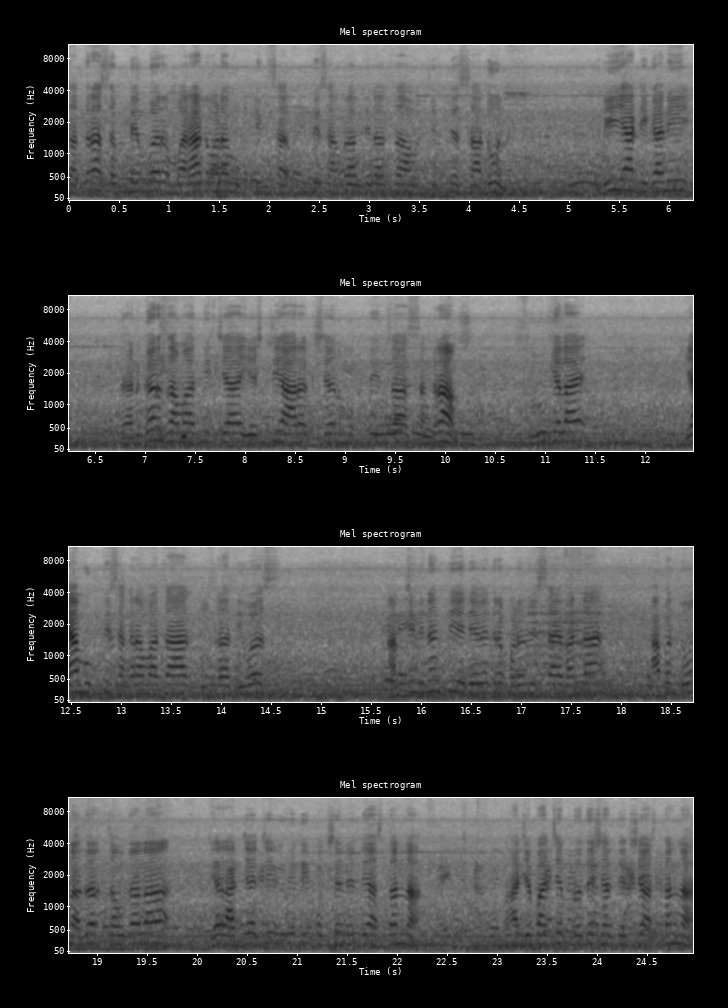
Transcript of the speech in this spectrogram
सतरा सप्टेंबर मराठवाडा मुक्ती सा मुक्ती संग्राम दिनाचं औचित्य साधून मी या ठिकाणी धनगर जमातीच्या एस टी आरक्षण मुक्तीचा संग्राम सुरू केला आहे या मुक्ती संग्रामाचा आज दुसरा दिवस. आमची विनंती आहे देवेंद्र फडणवीस साहेबांना आपण दोन हजार चौदाला या राज्याचे विरोधी पक्षनेते असताना भाजपाचे प्रदेशाध्यक्ष असताना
